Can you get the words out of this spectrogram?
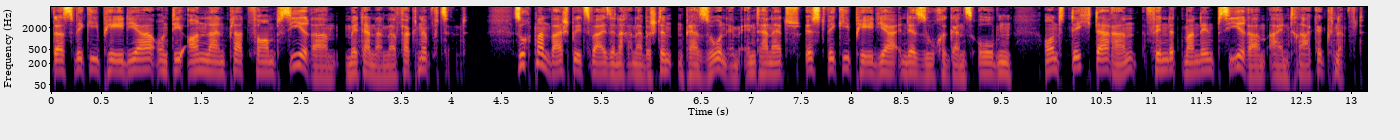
dass Wikipedia und die Online-Plattform Psiram miteinander verknüpft sind. Sucht man beispielsweise nach einer bestimmten Person im Internet, ist Wikipedia in der Suche ganz oben und dicht daran findet man den Psiram-Eintrag geknüpft.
